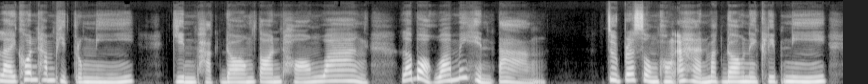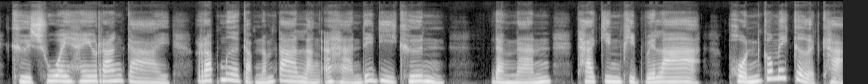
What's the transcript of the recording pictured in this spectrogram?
หลายคนทำผิดตรงนี้ กินผักดองตอนท้องว่าง แล้วบอกว่าไม่เห็นต่าง จุดประสงค์ของอาหารหมักดองในคลิปนี้ คือช่วยให้ร่างกาย รับมือกับน้ำตาลหลังอาหารได้ดีขึ้น ดังนั้นถ้ากินผิดเวลา ผลก็ไม่เกิดค่ะ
